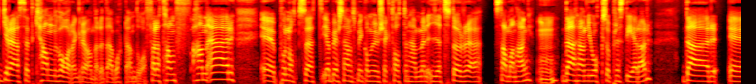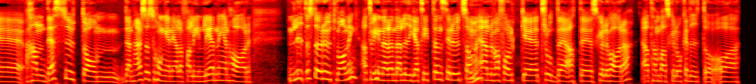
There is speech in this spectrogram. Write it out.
gräset kan vara grönare där borta ändå. För att han, han är eh, på något sätt, jag ber så hemskt mycket om ursäkt Tottenham, men i ett större sammanhang mm. där han ju också presterar. Där eh, han dessutom den här säsongen, i alla fall inledningen, har en lite större utmaning att vinna den där ligatiteln ser det ut som, mm. än vad folk eh, trodde att det skulle vara. Att han bara skulle åka dit och, och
